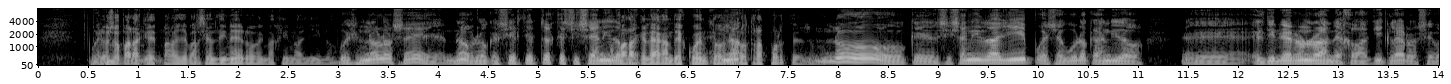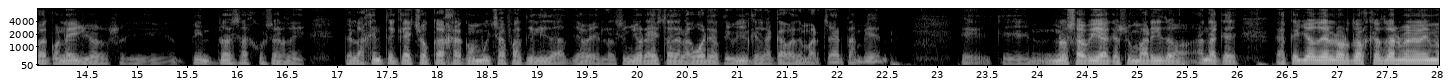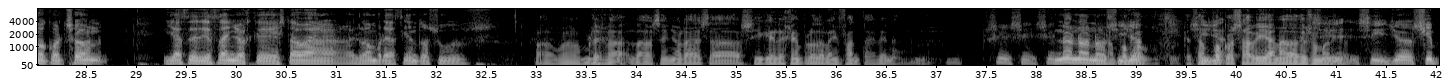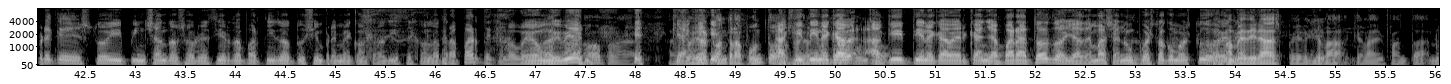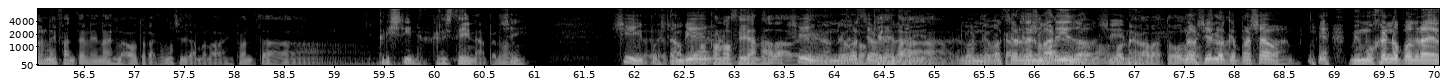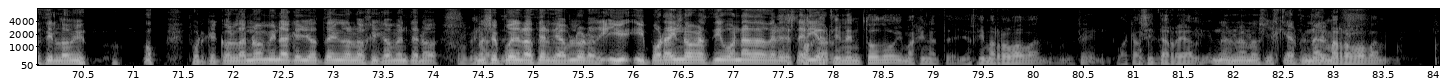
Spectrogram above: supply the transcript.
pues, Pero eso para qué? Para llevarse el dinero, imagino, allí, ¿no? pues no lo sé. No, lo que sí es cierto es que si se han ¿O ido... para pa- que le hagan descuentos No. en los transportes. o- No, que si se han ido allí, pues seguro que han ido eh, el dinero no lo han dejado aquí, claro, se va con ellos. Y, en fin, todas esas cosas de, de la gente que ha hecho caja con mucha facilidad. Ya ves, la señora esta de la Guardia Civil que se acaba de marchar también. eh, que no sabía que su marido, anda, que aquello de los dos que duermen en el mismo colchón, y hace 10 años que estaba el hombre haciendo sus... Ah, bueno, hombre, la, la señora esa sigue el ejemplo de la infanta Elena. Sí, sí, sí, no, no, no, que si tampoco, yo... que si tampoco yo- sabía nada de su marido. Sí, sí, yo siempre que estoy pinchando sobre cierto partido, tú siempre me contradices con la otra parte, que lo veo muy bien. para- Que soy el contrapunto, Aquí el tiene, que aquí tiene que haber caña Claro. para todo y además en un puesto como estuvo. Pero no en- me dirás pues, que, eh, la, que la infanta... No es la infanta Elena, es la otra. ¿Cómo se llama? La infanta... Cristina. Cristina, perdón. Sí. Sí, Eh, pues también. conocía nada de, Sí, los lo negocios del era- marido. Los lo negocios hacía del marido. ¿no? sí, Lo no. negaba todo. No, sí es lo que pasaba. Mi mujer no podrá decir lo mismo. Porque con la nómina que yo tengo, lógicamente, no, Pues no se pueden hacer diabluras. Y, y por ahí no recibo nada del Estos exterior. que tienen todo, imagínate, y encima robaban Sí. la casita real, No, no, no, si es que al encima final robaban.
